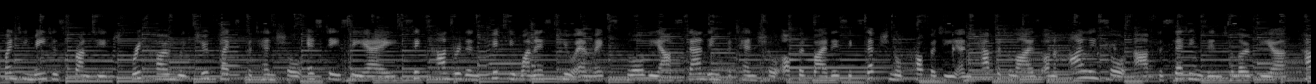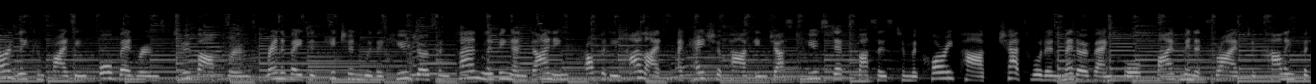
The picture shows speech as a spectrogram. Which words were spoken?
20 metres frontage, brick home with duplex potential, STCA, 651 SQM Explore the outstanding potential offered by this exceptional property and capitalize on a highly sought-after settings in Telopea, currently comprising four bedrooms, two bathrooms, renovated kitchen with a huge open-plan living and dining, property highlights, Acacia Park in just few steps buses to Macquarie Park, Chatswood and Meadowbank Walk 5 minutes drive to Carlingford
